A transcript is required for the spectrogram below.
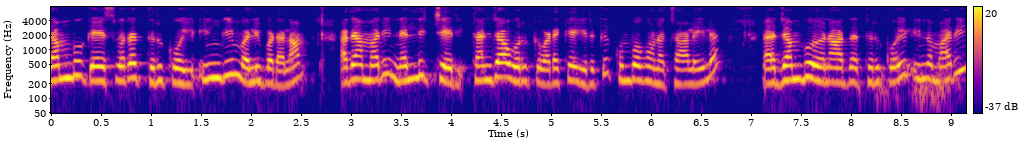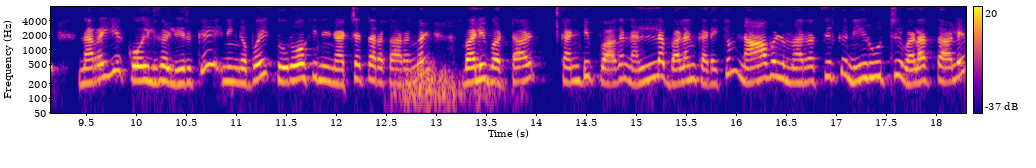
ஜம்புகேஸ்வரர் திருக்கோயில். இங்கேயும் வழிபடலாம். அதே மாதிரி நெல்லிச்சேரி தஞ்சாவூருக்கு வடக்கே இருக்குது கும்பகோண சாலையில் ஜம்புநாத திருக்கோயில். இந்த மாதிரி நிறைய கோயில்கள் இருக்குது நீங்கள் போய் துரோகிணி நட்சத்திரக்காரங்கள் வழிபட்டால் கண்டிப்பாக நல்ல பலன் கிடைக்கும். நாவல் மரத்திற்கு நீரூற்றி வளர்த்தாலே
